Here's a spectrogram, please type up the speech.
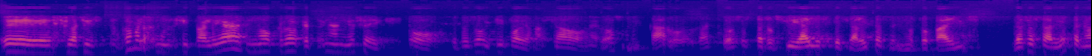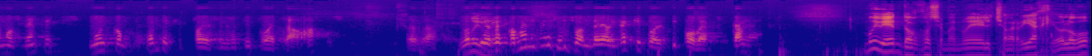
eh, las, como las municipalidades no creo que tengan ese equipo, que no es un equipo demasiado oneroso, muy caro, ¿verdad? pero sí hay especialistas en nuestro país. Gracias a Dios tenemos gente muy competente que puede hacer ese tipo de trabajos. Lo que recomiendo es un sondeo eléctrico de tipo vertical. Muy bien, don José Manuel Chavarría, geólogo.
